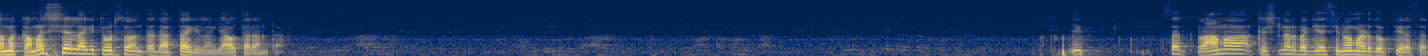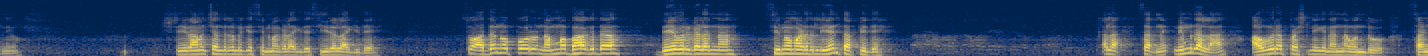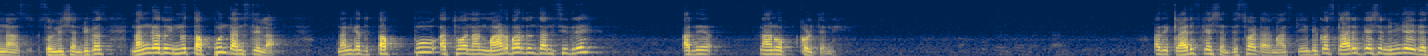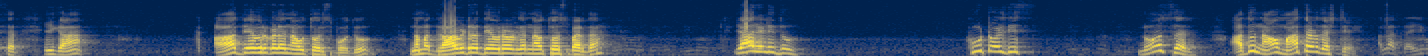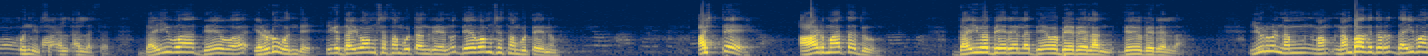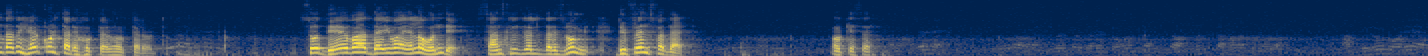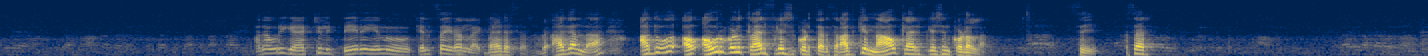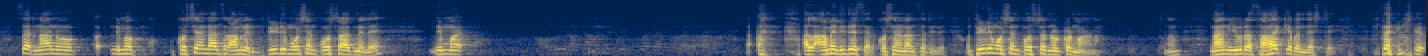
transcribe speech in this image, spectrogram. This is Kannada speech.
ತಮ್ಮ ಕಮರ್ಷಿಯಲ್ ಆಗಿ ತೋರಿಸುವಂಥದ್ದು ಅರ್ಥ ಆಗಿಲ್ಲ ನನಗೆ ಯಾವ ಥರ ಅಂತ. ಸರ್ ರಾಮ ಕೃಷ್ಣರ ಬಗ್ಗೆ ಸಿನಿಮಾ ಮಾಡೋದು ಒಪ್ತೀರಾ ಸರ್ ನೀವು? ಶ್ರೀರಾಮಚಂದ್ರನ ಬಗ್ಗೆ ಸಿನಿಮಾಗಳಾಗಿದೆ ಸೀರಿಯಲ್ ಆಗಿದೆ. ಸೊ ಅದನ್ನು ನಮ್ಮ ಭಾಗದ ದೇವರುಗಳನ್ನ ಸಿನಿಮಾ ಮಾಡೋದ್ರಲ್ಲಿ ಏನು ತಪ್ಪಿದೆ? ಅಲ್ಲ, ಸರ್ ನಿಮ್ಮದಲ್ಲ ಅವರ ಪ್ರಶ್ನೆಗೆ ನನ್ನ ಒಂದು ಸಣ್ಣ ಸೊಲ್ಯೂಷನ್ ಬಿಕಾಸ್ ಅದು ಇನ್ನೂ ತಪ್ಪು ಅಂತ ಅನಿಸ್ಲಿಲ್ಲ. ನನಗೆ ಅದು ತಪ್ಪು ಅಥವಾ ನಾನು ಮಾಡಬಾರ್ದು ಅಂತ ಅನಿಸಿದರೆ ಅದು ನಾನು ಒಪ್ಕೊಳ್ತೇನೆ. ಅದೇ clarification this what I am asking because clarification ನಿಮಗೆ ಇದೆ ಸರ್ ಈಗ ಆ ದೇವರುಗಳನ್ನ ನಾವು ತೋರಿಸ್ಬೋದು. ನಮ್ಮ ದ್ರಾವಿಡರ ದೇವರುಗಳನ್ನ ನಾವು ತೋರಿಸ್ಬಾರ್ದಾ? ಯಾರು ಹೇಳಿದ್ದು? Who told this no sir ಅದು ನಾವು ಮಾತಾಡೋದಷ್ಟೇ. ಒಂದು ನಿಮಿಷ ಅಲ್ಲ ಅಲ್ಲ ಸರ್. ದೈವ ದೇವ ಎರಡೂ ಒಂದೇ. ಈಗ ದೈವಾಂಶ ಸಂಭೂತ ಅಂದ್ರೆ ಏನು? ದೇವಾಂಶ ಸಂಭೂತ ಏನು? ಅಷ್ಟೇ. ಆಡ್ ಮಾತದು. ದೈವ ಬೇರೆ ಅಲ್ಲ ದೇವ ಬೇರೆ ಅಲ್ಲ ದೇವ ಬೇರೆ ಅಲ್ಲ. ಇವರು ನಮ್ಮ ನಮ್ಮ ನಮ್ಮ ಭಾಗದವರು ದೈವ ಅಂತಾದ್ರೆ ಹೇಳ್ಕೊಳ್ತಾರೆ ಹೋಗ್ತಾರೆ ಹೋಗ್ತಾರೆ ಹೊರತು. ಸೊ ದೇವ ದೈವ ಎಲ್ಲ ಒಂದೇ. ಸಂಸ್ಕೃತದಲ್ಲಿ there is no difference for that okay sir ಅದು ಅವರಿಗೆ ಆಕ್ಚುಲಿ ಬೇರೆ ಏನು ಕೆಲಸ ಇರಲ್ಲ ಬೇಡ ಸರ್ ಹಾಗಲ್ಲ. ಅದು ಅವ್- ಅವ್ರುಗಳು ಕ್ಲಾರಿಫಿಕೇಶನ್ ಕೊಡ್ತಾರೆ ಸರ್. ಅದಕ್ಕೆ ನಾವು ಕ್ಲಾರಿಫಿಕೇಶನ್ ಕೊಡಲ್ಲ. ಸಿ ಸರ್ ಸರ್ ನಾನು, ನಿಮ್ಮ ಕ್ವಶನ್ ಆ್ಯಂಡ್ ಆನ್ಸರ್ ಆಮೇಲೆ ತ್ರೀ ಡಿ ಮೋಷನ್ ಪೋಸ್ಟ್ ಆದಮೇಲೆ ನಿಮ್ಮ ಅಲ್ಲ, ಆಮೇಲೆ ಇದೆ ಸರ್ ಕ್ವಶನ್ ಆ್ಯಂಡ್ ಆನ್ಸರ್ ಇದೆ. ಒಂದು ತ್ರೀ ಡಿ ಮೋಷನ್ ಪೋಸ್ಟರ್ ನೋಡ್ಕೊಂಡು ಮಾಡೋಣ? ನಾನು ಇವರ ಸಹಾಯಕ್ಕೆ ಬಂದೆ ಅಷ್ಟೇ. Thank you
